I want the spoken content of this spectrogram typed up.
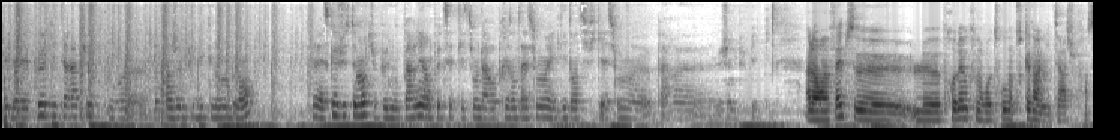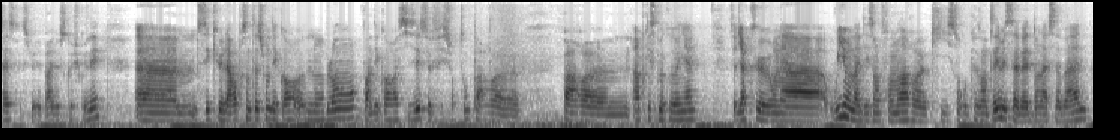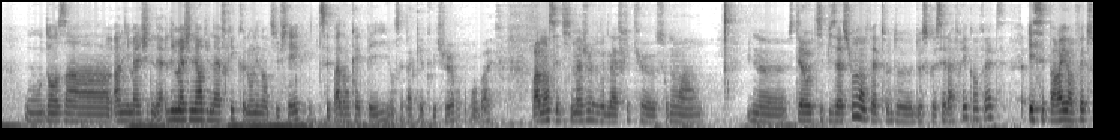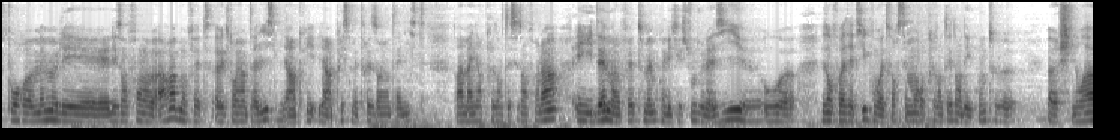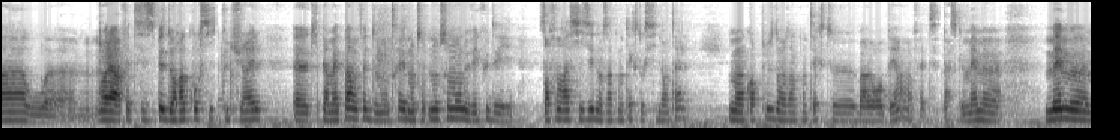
qu'il y avait peu de littérature pour euh, un jeune public non blanc. Est-ce que justement tu peux nous parler un peu de cette question de la représentation et de l'identification euh, par le jeune public? Alors en fait, euh, le problème que l'on retrouve, en tout cas dans la littérature française, parce que je vais parler de ce que je connais, euh, c'est que la représentation des corps non blancs, enfin des corps racisés, se fait surtout par, euh, par un prisme colonial. C'est-à-dire qu'on a, oui, on a des enfants noirs qui sont représentés, mais ça va être dans la savane ou dans un, un imaginaire, l'imaginaire d'une Afrique non identifiée. On ne sait pas dans quel pays, on ne sait pas quelle culture. Bref, vraiment cette image de l'Afrique selon un, une stéréotypisation en fait de, de ce que c'est l'Afrique en fait. Et c'est pareil en fait pour euh, même les, les enfants euh, arabes en fait. Avec l'orientalisme, il y a un, il y a un prisme très orientaliste dans la manière de présenter ces enfants-là. Et idem en fait, même quand il est question de l'Asie, euh, où les enfants asiatiques vont être forcément représentés dans des contes chinois ou voilà en fait ces espèces de raccourcis culturels qui permettent pas en fait de montrer non, seulement le vécu des enfants racisés dans un contexte occidental, mais encore plus dans un contexte euh, bah, européen en fait. Parce que même, euh, même euh,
